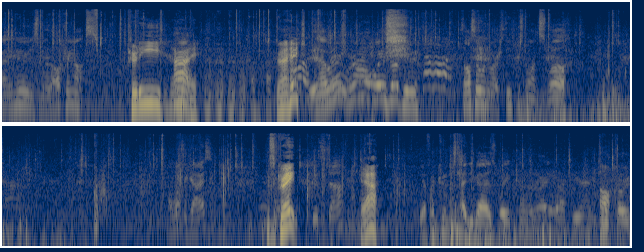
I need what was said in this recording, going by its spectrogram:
right here is where it all counts. Pretty high, right? Yeah, we're, we're a little ways up here. It's also one of our steepest ones as well. How was it, guys? It's great. Good stuff. Yeah. Yeah, if I could just have you guys wait kind of right back here. until Oh. Corey-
